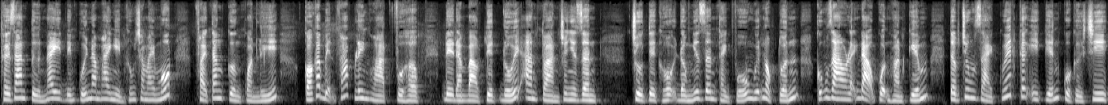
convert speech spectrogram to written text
thời gian từ nay đến cuối năm 2021 phải tăng cường quản lý, có các biện pháp linh hoạt phù hợp để đảm bảo tuyệt đối an toàn cho nhân dân. Chủ tịch Hội đồng Nhân dân thành phố Nguyễn Ngọc Tuấn cũng giao lãnh đạo quận Hoàn Kiếm tập trung giải quyết các ý kiến của cử tri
